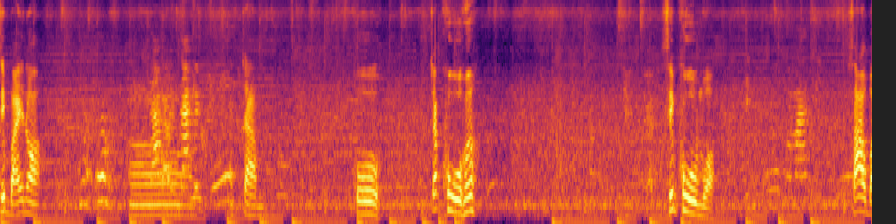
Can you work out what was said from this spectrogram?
สิบใบเนาะอ๋อจำจำครู จำครูจักครูเหรอสิบครูบ่เป็นครูประมาณสิบเศร้าใบ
